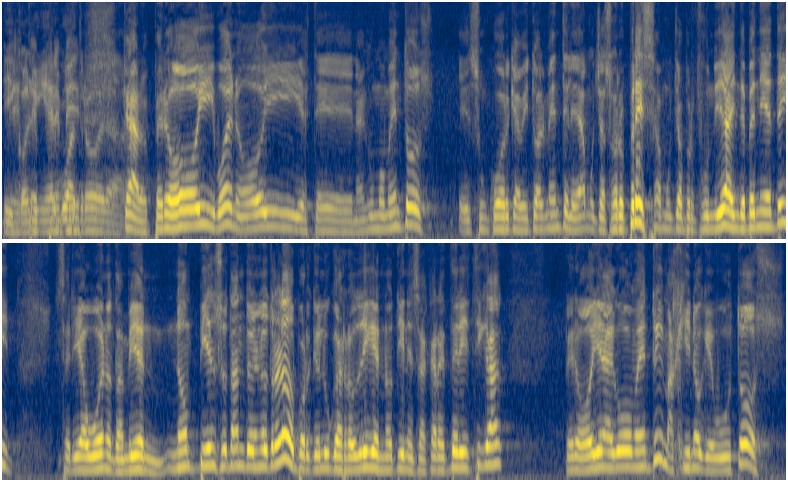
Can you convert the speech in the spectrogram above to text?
Y con este, primer- cuatro era- Claro, pero hoy, bueno, hoy este, en algún momento es un jugador que habitualmente le da mucha sorpresa, mucha profundidad Independiente y sería bueno también, no pienso tanto en el otro lado porque Lucas Rodríguez no tiene esas características, pero hoy en algún momento imagino que Bustos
